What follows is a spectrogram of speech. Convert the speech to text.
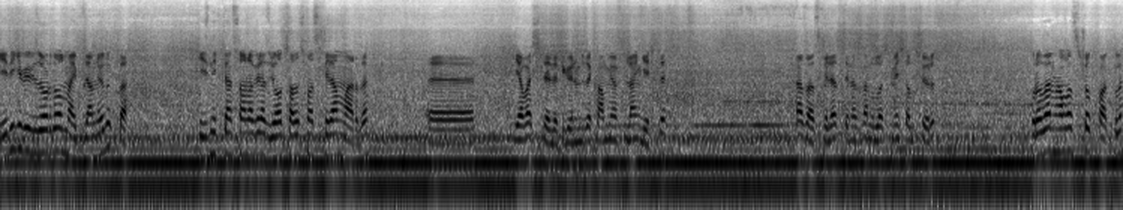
Yedi gibi biz orada olmayı planlıyorduk da İznik'ten sonra biraz yol çalışması falan vardı. Ee, yavaş ilerledik. Önümüze kamyon falan geçti. Kazası biraz en azından ulaşmaya çalışıyoruz. Buraların havası çok farklı.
